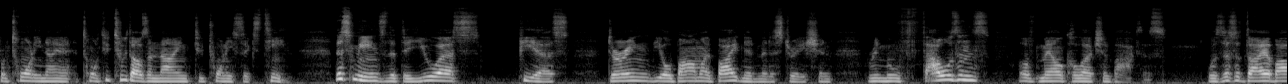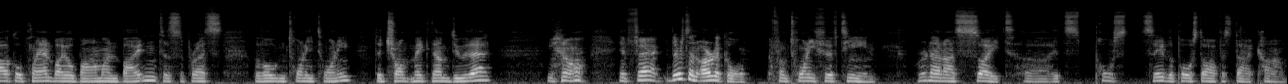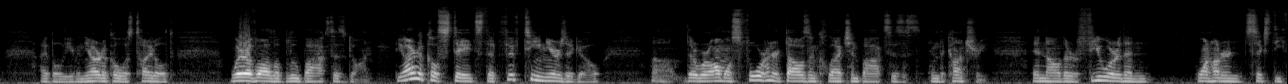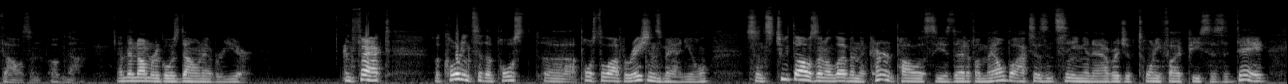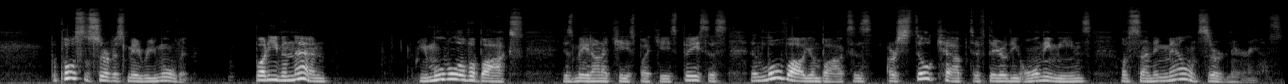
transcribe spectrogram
from 2009 to 2016. This means that the USPS during the Obama Biden administration removed thousands of mail collection boxes. Was this a diabolical plan by Obama and Biden to suppress the vote in 2020? Did Trump make them do that? You know, in fact, there's an article from 2015 written on a site. Uh, it's post savethePostOffice.com, I believe, and the article was titled "Where Have All the Blue Boxes Gone?" The article states that 15 years ago, um, there were almost 400,000 collection boxes in the country, and now there are fewer than 160,000 of them, and the number goes down every year. In fact, according to the Post, uh, Postal Operations Manual, since 2011, the current policy is that if a mailbox isn't seeing an average of 25 pieces a day, the Postal Service may remove it. But even then, removal of a box is made on a case by case basis, and low volume boxes are still kept if they are the only means of sending mail in certain areas.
